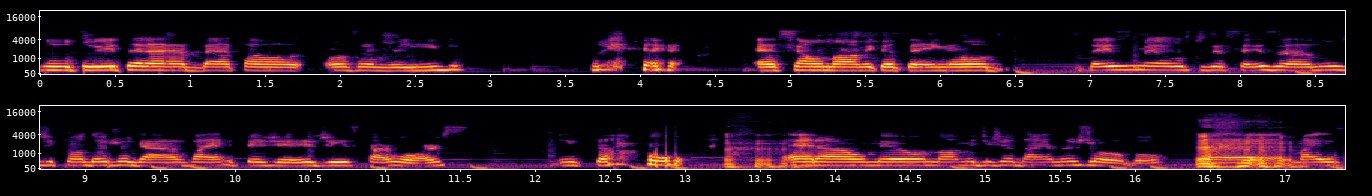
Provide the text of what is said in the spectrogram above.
no Twitter é Beta Ozerreed. Esse é um nome que eu tenho desde os meus 16 anos, de quando eu jogava RPG de Star Wars. Então, era o meu nome de Jedi no jogo. É, mas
